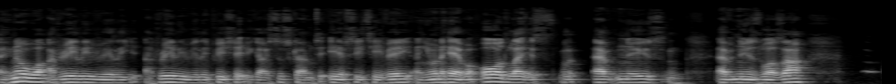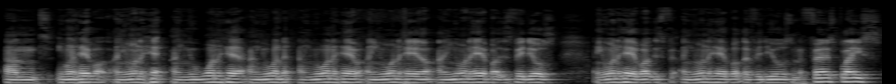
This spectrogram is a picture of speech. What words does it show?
you know what? I'd really, really, I really, really appreciate you guys subscribing to EFC TV, and you want to hear about all the latest Everton news and Everton news as well as that. And you want to hear about, and you want to hear, and you want to hear, and you want to, and you want to hear, and you want to hear, and you want to hear about these videos, and you want to hear about this, and you want to hear about the videos in the first place.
